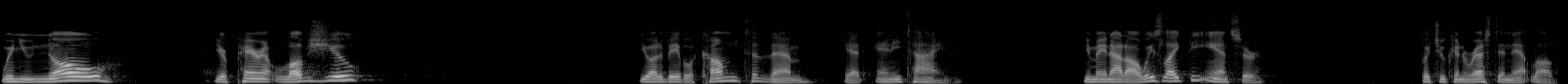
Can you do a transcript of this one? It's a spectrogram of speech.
When you know your parent loves you, you ought to be able to come to them at any time. You may not always like the answer, but you can rest in that love.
